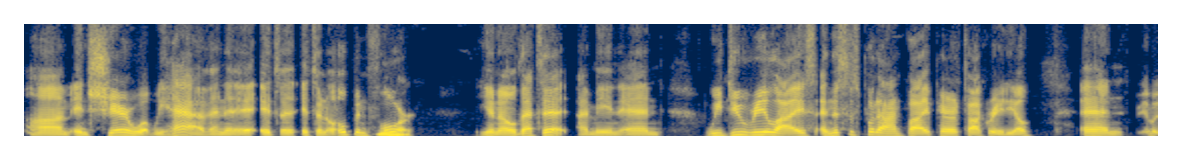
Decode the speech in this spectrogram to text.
um, and share what we have. And it, it's a it's an open floor. You know that's it. I mean and we do realize and this is put on by paratalk radio and eh,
